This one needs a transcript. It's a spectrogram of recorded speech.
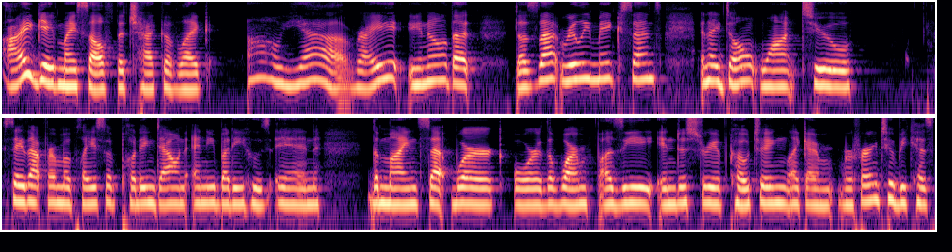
I gave myself the check of like oh yeah right? You know that does that really make sense? And I don't want to say that from a place of putting down anybody who's in the mindset work or the warm fuzzy industry of coaching like I'm referring to because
